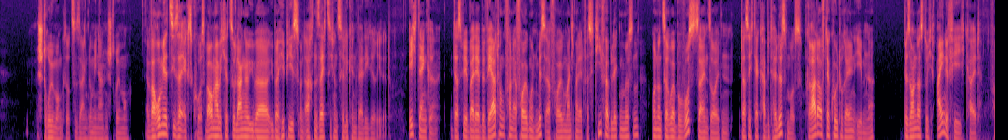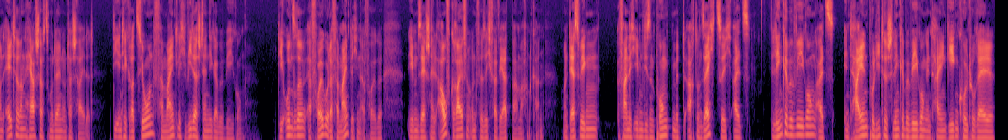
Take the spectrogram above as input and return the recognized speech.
Strömung, sozusagen dominanten Strömung. Warum jetzt dieser Exkurs? Warum habe ich jetzt so lange über, über Hippies und 68 und Silicon Valley geredet? Ich denke, dass wir bei der Bewertung von Erfolgen und Misserfolgen manchmal etwas tiefer blicken müssen und uns darüber bewusst sein sollten, dass sich der Kapitalismus, gerade auf der kulturellen Ebene, besonders durch eine Fähigkeit von älteren Herrschaftsmodellen unterscheidet, die Integration vermeintlich widerständiger Bewegung, die unsere Erfolge oder vermeintlichen Erfolge eben sehr schnell aufgreifen und für sich verwertbar machen kann. Und deswegen fand ich eben diesen Punkt mit 68 als linke Bewegung, als in Teilen politisch linke Bewegung, in Teilen gegenkulturell,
